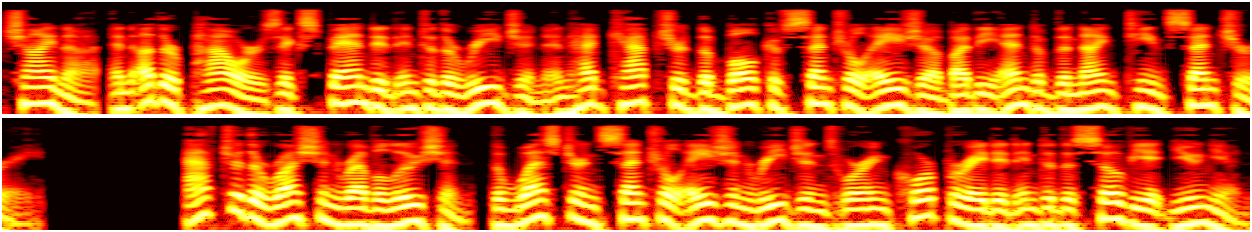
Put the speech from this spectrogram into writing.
China, and other powers expanded into the region and had captured the bulk of Central Asia by the end of the 19th century. After the Russian Revolution, the western Central Asian regions were incorporated into the Soviet Union.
